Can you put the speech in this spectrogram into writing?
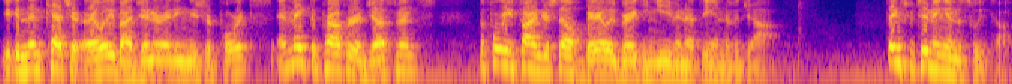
you can then catch it early by generating these reports and make the proper adjustments before you find yourself barely breaking even at the end of a job. Thanks for tuning in to Suite Talk.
